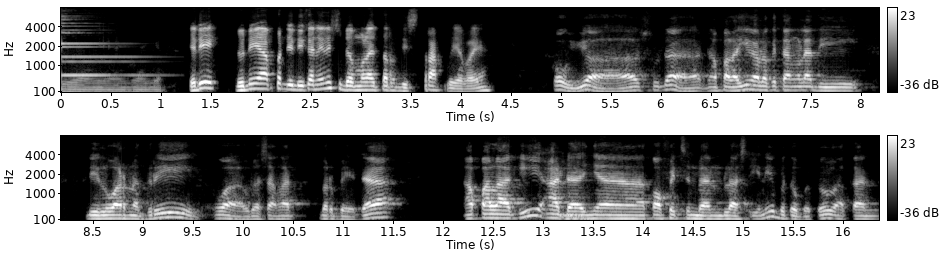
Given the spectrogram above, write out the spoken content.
Iya, iya, iya. Jadi dunia pendidikan ini sudah mulai terdistrap ya Pak ya? Oh iya, sudah. Apalagi kalau kita ngeliat di di luar negeri, wah udah sangat berbeda. Apalagi adanya COVID-19 ini betul-betul akan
